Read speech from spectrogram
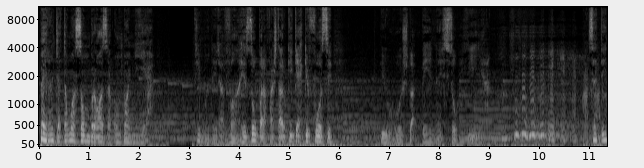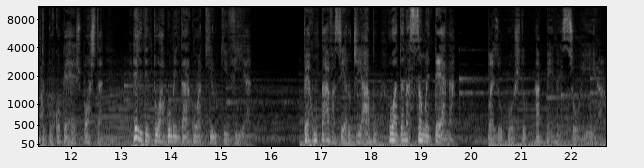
perante a tão assombrosa companhia. De maneira vã, rezou para afastar o que quer que fosse, e o rosto apenas sorria. Sedento por qualquer resposta, ele tentou argumentar com aquilo que via. Perguntava se era o diabo ou a danação eterna, mas o rosto apenas sorria.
